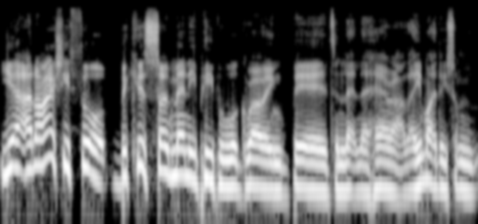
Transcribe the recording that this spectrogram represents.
Yeah, and I actually thought because so many people were growing beards and letting their hair out, that he might do some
